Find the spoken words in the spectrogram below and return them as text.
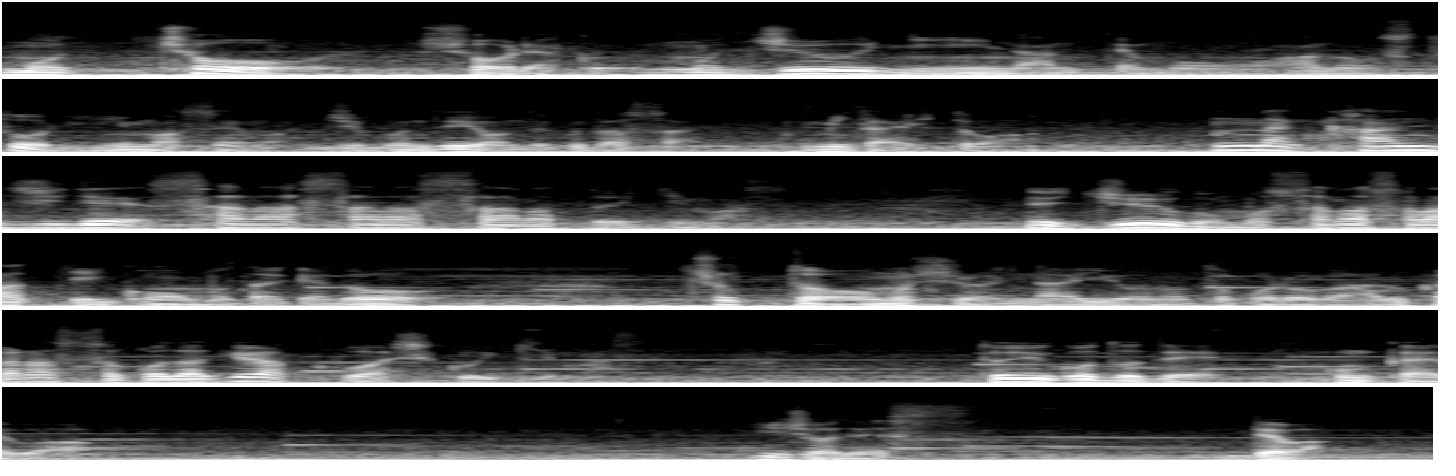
もう超省略。もう12なんてもうあのストーリー言いませんわ。自分で読んでください。見たい人は。こんな感じでサラサラサラといきます。で15もサラサラっていこう思ったけどちょっと面白い内容のところがあるからそこだけは詳しくいきます。ということで今回は以上です。では。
